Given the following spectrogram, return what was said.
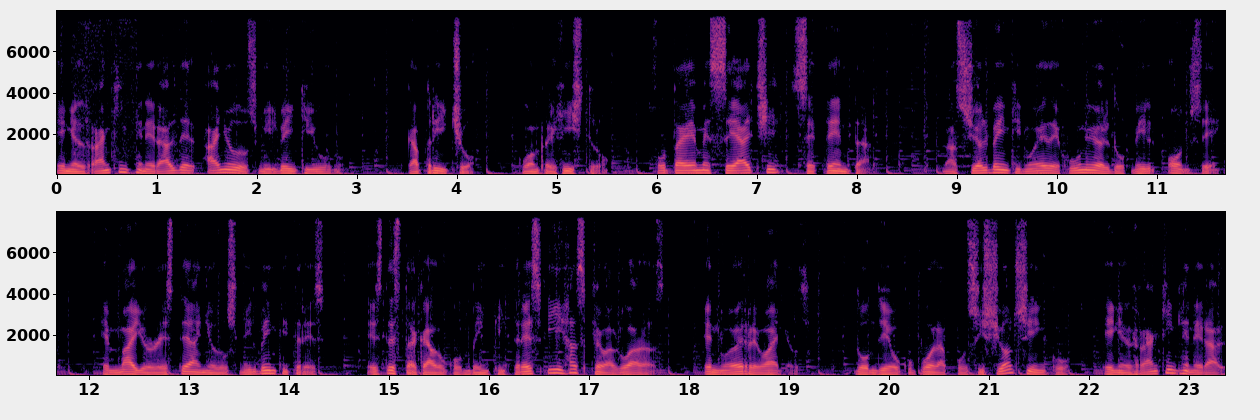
en el ranking general del año 2021. Capricho, con registro JMCH 70. Nació el 29 de junio del 2011. En mayo de este año 2023 es destacado con 23 hijas evaluadas en 9 rebaños, donde ocupó la posición 5 en el ranking general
